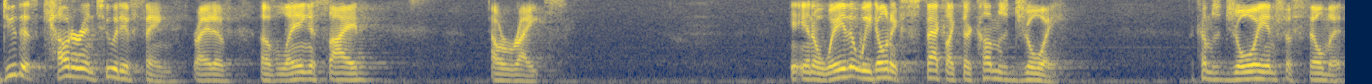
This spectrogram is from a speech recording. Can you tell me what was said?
do this counterintuitive thing, right, of, of laying aside our rights in a way that we don't expect, like there comes joy there comes joy and fulfillment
